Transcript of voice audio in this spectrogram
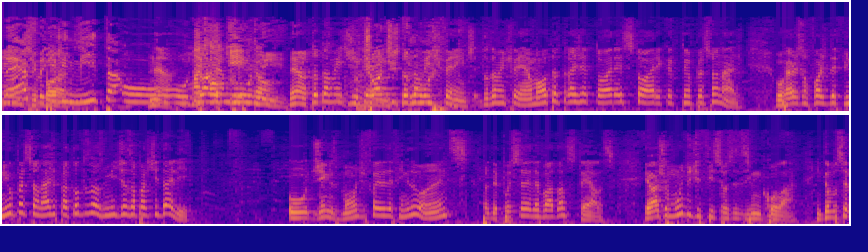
Ben Affleck, ele imita o, Não. o Michael George Keaton. Clooney. Não, totalmente diferente. Totalmente diferente. Totalmente diferente. É uma outra trajetória histórica que tem o personagem. O Harrison Ford definiu o personagem para todas as mídias a partir dali. O James Bond foi definido antes, para depois ser levado às telas. Eu acho muito difícil você desvincular. Então você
